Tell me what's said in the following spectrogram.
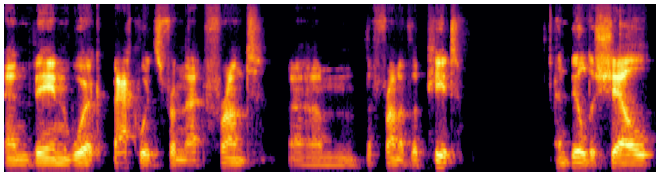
and then work backwards from that front, um, the front of the pit, and build a shell,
